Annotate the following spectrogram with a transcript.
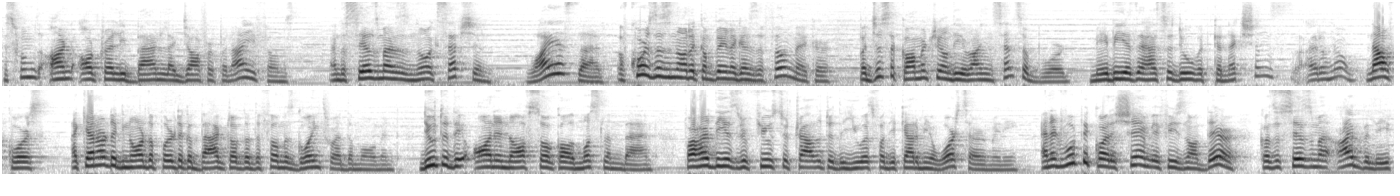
his films aren't outrightly banned like Jafar Panahi films, and The Salesman is no exception. Why is that? Of course this is not a complaint against the filmmaker, but just a commentary on the Iranian censor board. Maybe it has to do with connections? I don't know. Now, of course, I cannot ignore the political backdrop that the film is going through at the moment. Due to the on and off so-called Muslim ban, Farhadi has refused to travel to the US for the Academy Award ceremony. And it would be quite a shame if he's not there, because The Salesman, I believe,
